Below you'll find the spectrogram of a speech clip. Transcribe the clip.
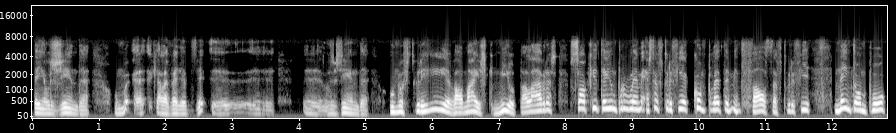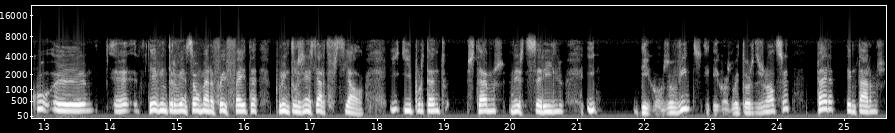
Tem a legenda, uma, aquela velha eh, eh, eh, legenda uma fotografia vale mais que mil palavras, só que tem um problema. Esta fotografia é completamente falsa. A fotografia, nem tão pouco. Uh, uh, teve intervenção humana, foi feita por inteligência artificial. E, e, portanto, estamos neste sarilho. E digo aos ouvintes e digo aos leitores do Jornal de Centro, para tentarmos.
